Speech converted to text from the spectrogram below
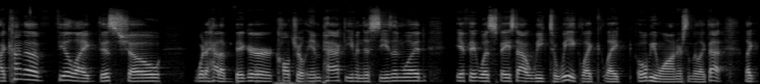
I kind of feel like this show would have had a bigger cultural impact, even this season would, if it was spaced out week to week, like like Obi Wan or something like that. Like,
